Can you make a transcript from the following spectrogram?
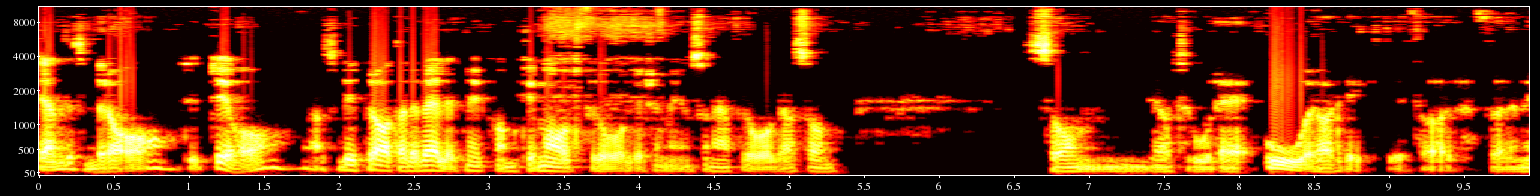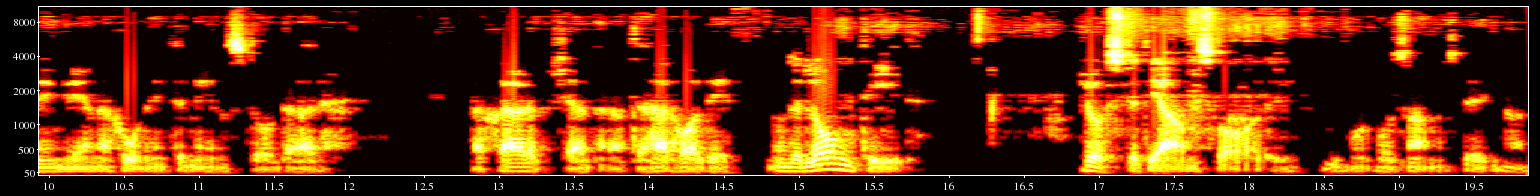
kändes bra, tyckte jag. Alltså, vi pratade väldigt mycket om klimatfrågor som är en sån här fråga som, som jag tror är oerhört viktig för, för den yngre generationen inte minst. Och där jag själv känner att det här har vi under lång tid brustit i ansvar i, i vår, vår samhällsbyggnad.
